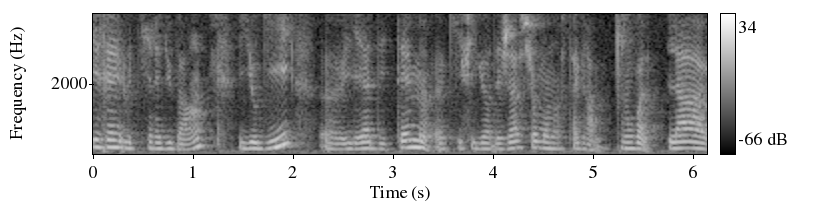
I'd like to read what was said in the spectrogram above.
le tiré du bas, hein, yogi. il y a des thèmes qui figurent déjà sur mon Instagram. Donc voilà, la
